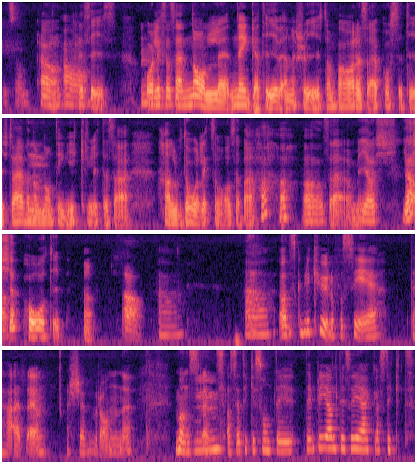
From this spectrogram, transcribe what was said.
Liksom. Ja, Ja. precis. Och liksom så här noll negativ energi utan bara så här positivt. Och även om någonting gick lite så här halvdåligt så var det så här bara ha ha ha. Så här, men jag, jag Ja. kör på typ. Ja. Ja. Ja. Ja. ja, det ska bli kul att få se det här eh, Chevron-mönstret. Alltså jag tycker sånt är, det blir alltid så jäkla snyggt.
